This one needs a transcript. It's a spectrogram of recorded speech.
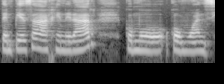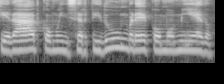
te empieza a generar como, como ansiedad, como incertidumbre, como miedo?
